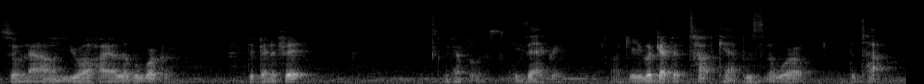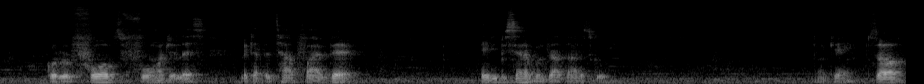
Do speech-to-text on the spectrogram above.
So now you're a higher level worker. The benefit, The capitalist. exactly. Okay, you look at the top capitalists in the world, the top. Go to the Forbes 400 list. Look at the top five there. 80% of them dropped out of school. Okay, so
